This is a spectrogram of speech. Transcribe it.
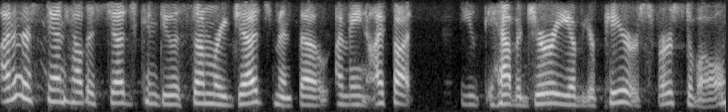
I don't understand how this judge can do a summary judgment, though. I mean, I thought you have a jury of your peers, first of all,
